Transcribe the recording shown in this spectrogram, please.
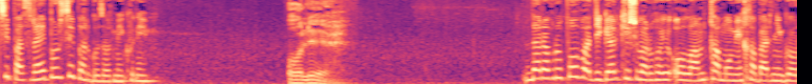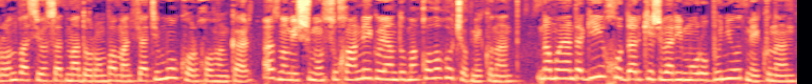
Сипас райбурсӣ баргузор мекунем. Оле дар аврупо ва дигар кишварҳои олам тамоми хабарнигорон ва сиёсатмадорон ба манфиати мо кор хоҳанд кард. Аз номи шумо сухан мегӯянду мақолаҳо чоп мекунанд. Намояндагии худ дар кишвари моро бунёд мекунанд.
